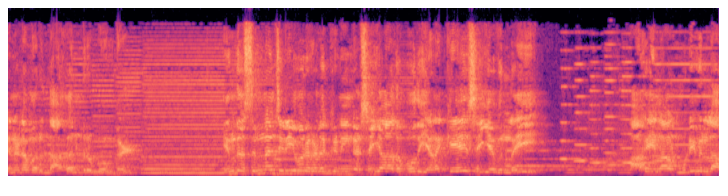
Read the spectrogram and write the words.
என்னிடமிருந்து அகன்று போங்கள். இந்த சின்னஞ்சிறியவர்களுக்கு நீங்கள் செய்யாத போது எனக்கே செய்யவில்லை. ஆகையினால் முடிவில்லா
